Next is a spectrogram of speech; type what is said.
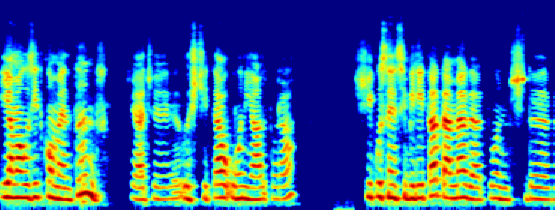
i-am auzit comentând ceea ce își citeau unii altora și cu sensibilitatea mea de atunci, de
